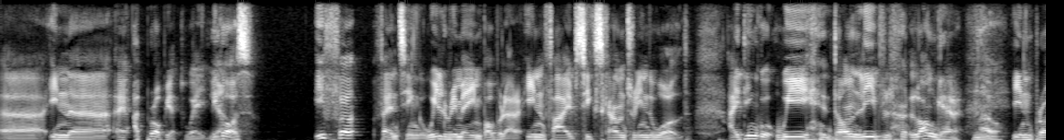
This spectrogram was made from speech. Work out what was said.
uh, in uh, a appropriate way Yeah. because if uh, fencing will remain popular in five six countries in the world i think we don't live longer No. in pro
